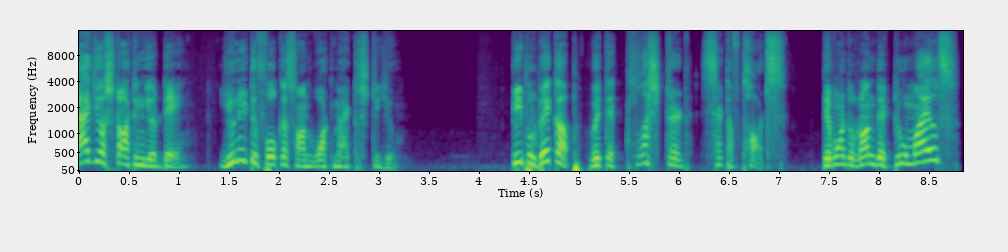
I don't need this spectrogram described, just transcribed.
As you're starting your day, you need to focus on what matters to you. People wake up with a clustered set of thoughts. They want to run their two miles,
